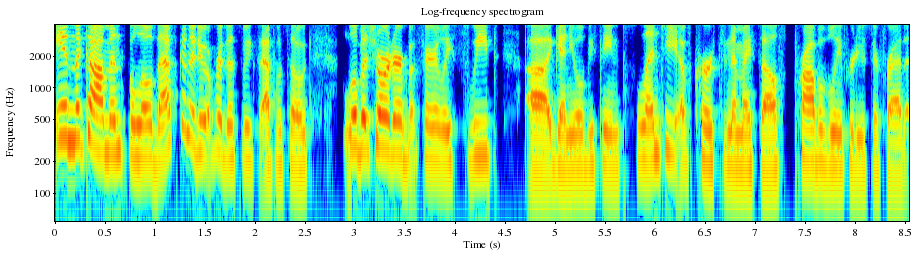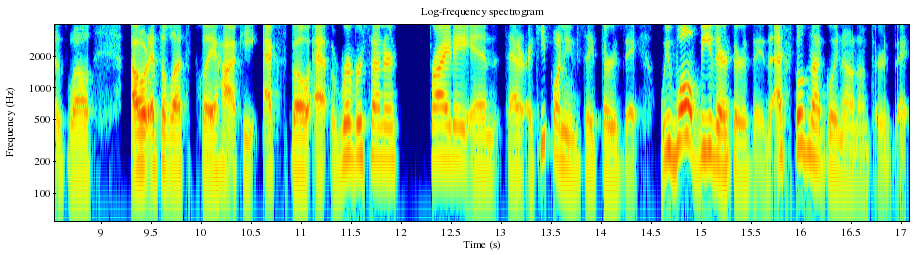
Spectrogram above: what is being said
in the comments below. That's going to do it for this week's episode. A little bit shorter, but fairly sweet. Uh, again, you will be seeing plenty of Kirsten and myself, probably producer Fred as well, out at the Let's Play Hockey Expo at the River Center Friday and Saturday. I keep wanting to say Thursday. We won't be there Thursday. The expo's not going on on Thursday.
